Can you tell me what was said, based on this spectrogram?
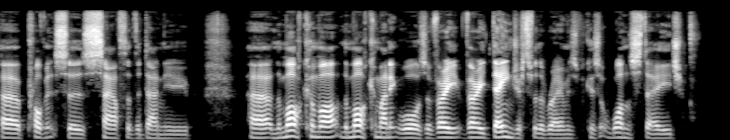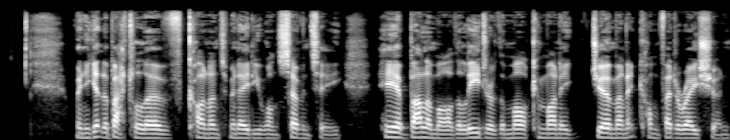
uh, provinces south of the Danube. Uh, the, Marcom- the Marcomannic Wars are very, very dangerous for the Romans because at one stage, when you get the Battle of Carnuntum in AD 170, here Balamar, the leader of the Marcomannic Germanic Confederation,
